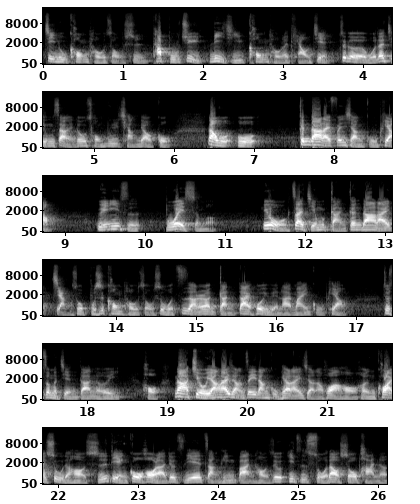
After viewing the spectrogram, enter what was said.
进入空头走势，它不具立即空头的条件。这个我在节目上也都重复去强调过。那我我。跟大家来分享股票，原因是不为什么？因为我在节目敢跟大家来讲说，不是空头走势，我自然而然敢带会员来买股票，就这么简单而已。吼，那九阳来讲这一档股票来讲的话，吼，很快速的吼，十点过后啦，就直接涨停板，吼，就一直锁到收盘了。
